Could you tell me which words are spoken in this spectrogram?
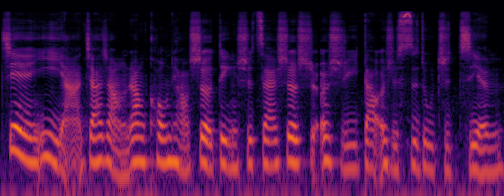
建议啊，家长让空调设定是在摄氏二十一到二十四度之间。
